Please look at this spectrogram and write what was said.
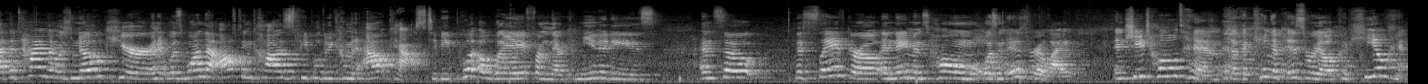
At the time, there was no cure, and it was one that often caused people to become an outcast, to be put away from their communities. And so, the slave girl in Naaman's home was an Israelite, and she told him that the king of Israel could heal him.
